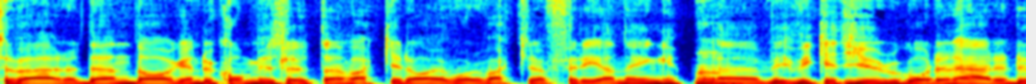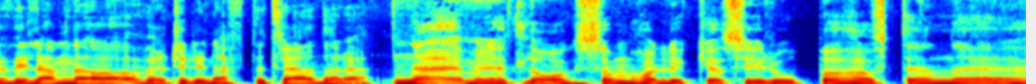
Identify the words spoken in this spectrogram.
tyvärr, den dagen. Du kommer ju sluta en vacker dag i vår vackra förening. Eh, vi- vilket Djurgården är det du vill lämna över till din efterträdare? Nej, men ett lag som har lyckats i Europa har haft en eh,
